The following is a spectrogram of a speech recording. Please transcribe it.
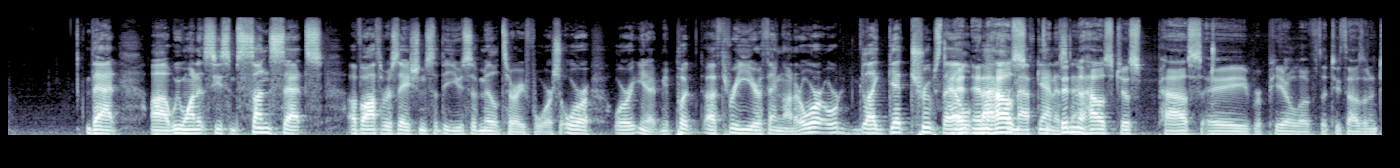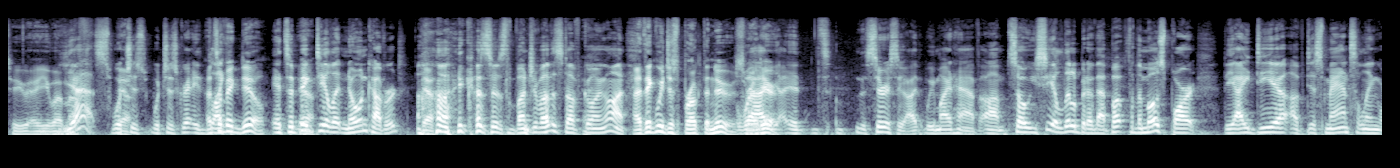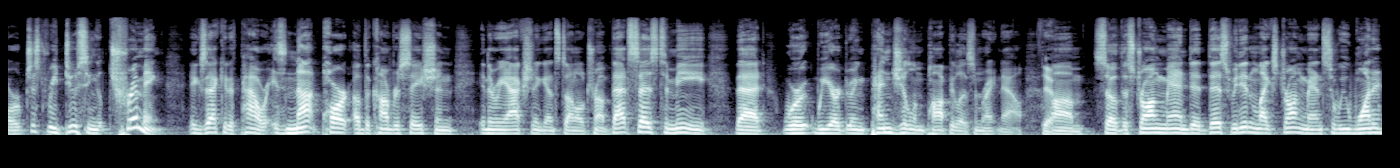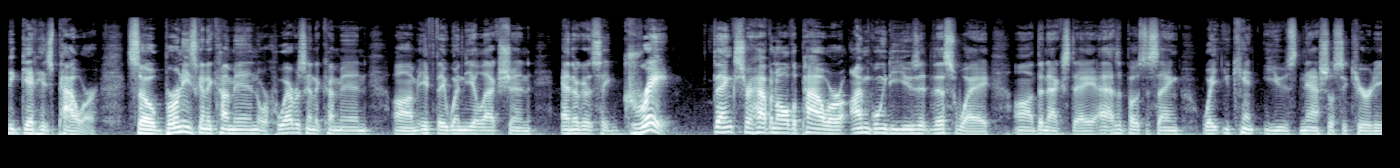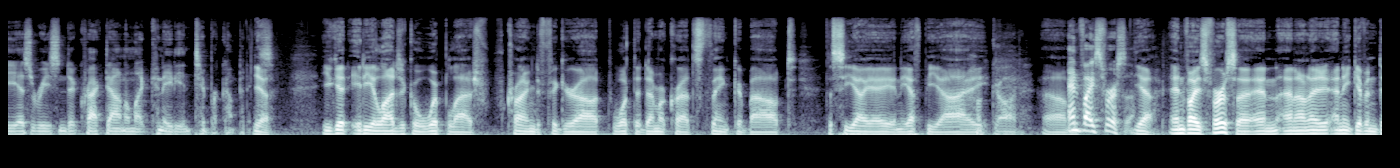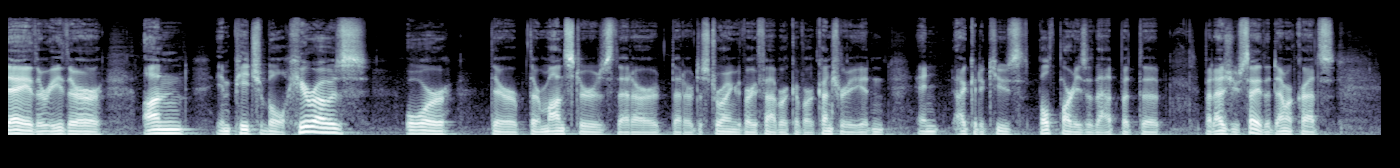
that uh, we want to see some sunsets of authorizations to the use of military force, or or you know put a three year thing on it, or or like get troops the hell And, and back the House from Afghanistan. didn't the House just pass a repeal of the 2002 AUMF? Yes, which Yeah. is which is great. That's a big deal. It's a big Yeah. deal that no one covered Yeah. because there's a bunch of other stuff going on. I think we just broke the news Well, right here. I- it's- seriously, I, we might have. Um, so you see a little bit of that, but for the most part, the idea of dismantling or just reducing, trimming executive power is not part of the conversation in the reaction against Donald Trump. That says to me that we're we are doing pendulum populism right now. Yeah. Um, so the strong man did this. We didn't like strong man, so we wanted to get his power. So Bernie's going to come in, or whoever's going to come in, um, if they win the election, and they're going to say, "Great, thanks for having all the power. I'm going to use it this way uh, the next day, as opposed to saying, wait, you can't use national security as a reason to crack down on like Canadian timber companies. Yeah. You get ideological whiplash trying to figure out what the Democrats think about the CIA and the FBI. Oh, God. Um, and vice versa. Yeah, and vice versa. And, and on any, any given day, they're either unimpeachable heroes or they're they're monsters that are that are destroying the very fabric of our country. And and I could accuse both parties of that, but the but as you say, the Democrats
